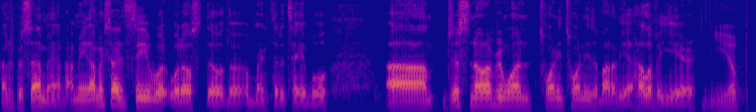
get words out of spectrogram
Hundred percent, man. I mean, I'm excited to see what what else they'll they'll bring to the table. Um, just know everyone, 2020 is about to be a hell of a year, Yep.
